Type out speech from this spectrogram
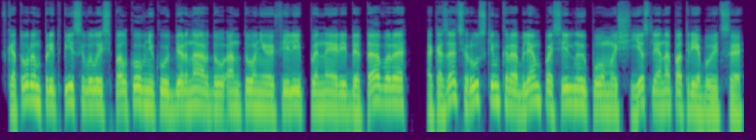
в котором предписывалось полковнику Бернарду Антонио Филиппе Нери де Тавара оказать русским кораблям посильную помощь, если она потребуется,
